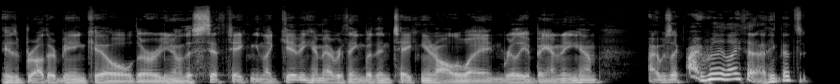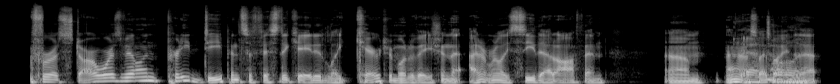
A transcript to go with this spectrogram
his brother being killed or, you know, the Sith taking, like giving him everything, but then taking it all away and really abandoning him. I was like, I really like that. I think that's for a Star Wars villain, pretty deep and sophisticated, like character motivation that I don't really see that often. Um, I don't know. Yeah, So I buy into that.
